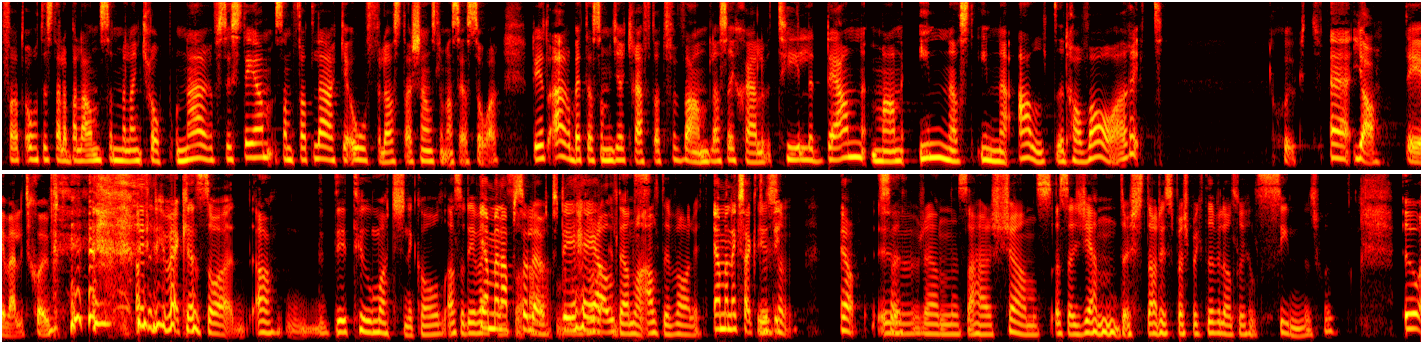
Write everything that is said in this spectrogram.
för att återställa balansen mellan kropp och nervsystem samt för att läka oförlösta känslomässiga sår. Det är ett arbete som ger kraft att förvandla sig själv till den man innerst inne alltid har varit. sjukt. Eh, ja, det är väldigt sjukt. Alltså det är verkligen så. Ja, det är too much Nicole. Alltså det är Ja, men absolut. Så, Det är ja, helt- Den har alltid varit. Ja, men exakt. Det är Det- som, ja, så. ur en så här köns, alltså gender studies perspektiv är det alltså helt sinnessjukt. ur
